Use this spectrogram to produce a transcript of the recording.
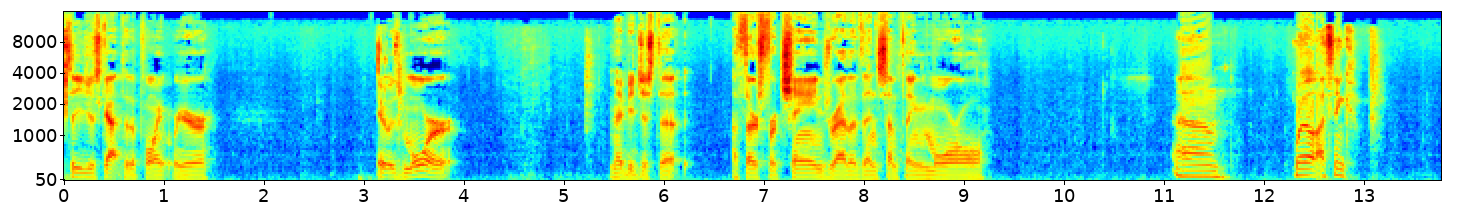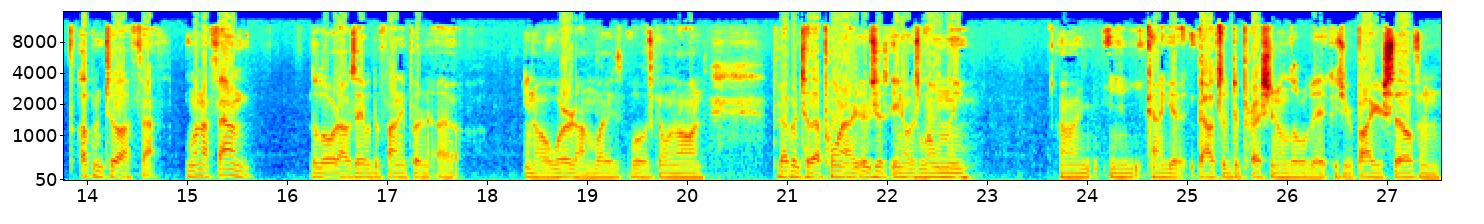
so you just got to the point where you're. It was more maybe just a, a thirst for change rather than something moral. Um, well, I think up until I found when I found the Lord, I was able to finally put a you know a word on what is what was going on. But up until that point, it was just you know it was lonely. Uh, you, you kind of get bouts of depression a little bit because you're by yourself and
